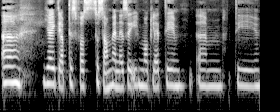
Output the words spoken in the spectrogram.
Äh, ja, ich glaube, das fasst zusammen. Also ich mag Leute, die, ähm, die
